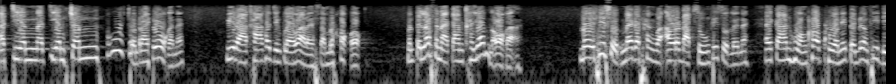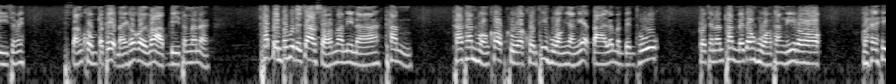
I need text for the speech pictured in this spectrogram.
อาเจียนอาเจียนจนโอ้จนไรโรคอะนะวิราคาเขาจึงแปลว่าอะไรสำรอกออก มันเป็นลักษณะการขย่อนออกอะ โดยที่สุดแม้กระทั่งว่าเอาระดับสูงที่สุดเลยนะไอการห่วงครอบครัวนี่เป็นเรื่องที่ดีใช่ไหมสังคมประเทศไหนเขาก็ว่าดีทั้งนั้นอะ ถ้าเป็นพระพุทธเจ้าสอนว่านี่นะ ท่าน ถ้าท่านห่วงครอบครัวคนที่ห่วงอย่างเงี้ยตายแล้วมันเป็นทุกข์เพราะฉะนั้นท่านไม่ต้องห่วงทางนี้หรอกก็ให้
